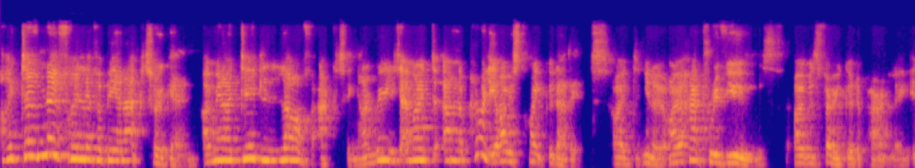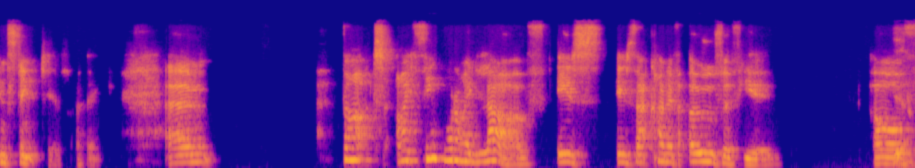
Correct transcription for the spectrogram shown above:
I don't know if I'll ever be an actor again. I mean, I did love acting. I really, and I, and apparently I was quite good at it. I, you know, I had reviews. I was very good, apparently, instinctive, I think. Um, but I think what I love is is that kind of overview of yeah.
